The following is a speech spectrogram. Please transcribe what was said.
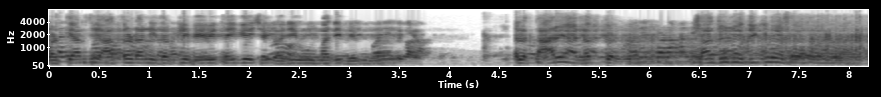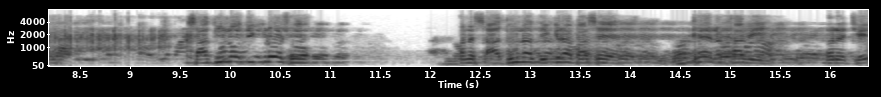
પણ ત્યારથી આંતરડાની તકલીફ એવી થઈ ગઈ છે કે હજી હું માંથી ભેગું એટલે તારે આ નથી કરવું. સાધુનો દીકરો છો. સાધુનો દીકરો છો. અને સાધુના દીકરા પાસે ભૂખે રખાવી અને જે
